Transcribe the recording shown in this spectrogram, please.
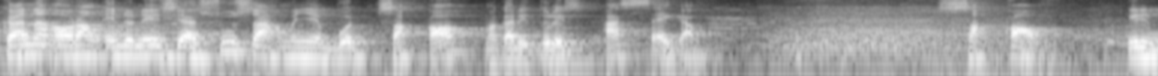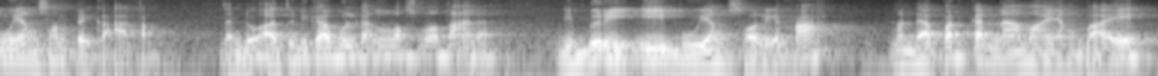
Karena orang Indonesia susah menyebut sakaf, maka ditulis asegaf. Sakaf, ilmu yang sampai ke atap. Dan doa itu dikabulkan Allah SWT. Diberi ibu yang solihah, mendapatkan nama yang baik,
